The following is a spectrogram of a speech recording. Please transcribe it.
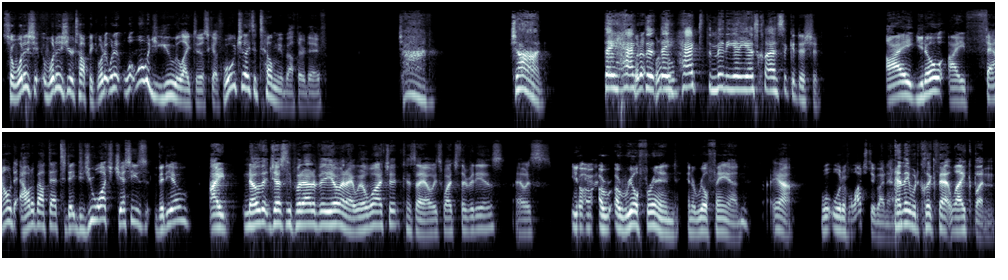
So what is your, what is your topic? What, what what would you like to discuss? What would you like to tell me about there, Dave? John, John, they hacked What the what they hacked the mini NES Classic Edition. I you know I found out about that today. Did you watch Jesse's video? I know that Jesse put out a video, and I will watch it because I always watch their videos. I always, You know, a, a real friend and a real fan yeah, would, would have watched it by now. and they would click that like button.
